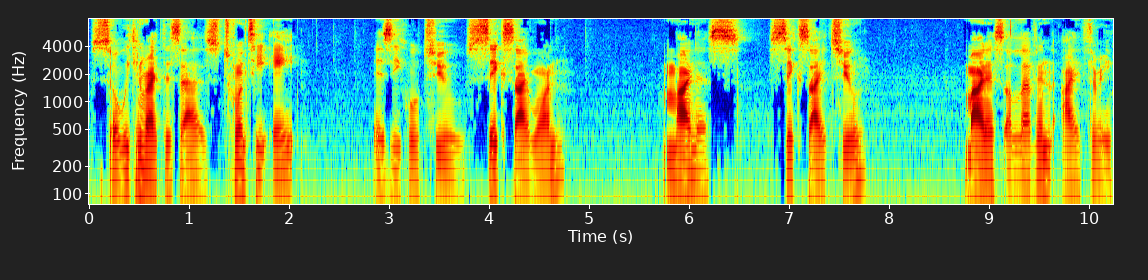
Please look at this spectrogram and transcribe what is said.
So we can write this as 28 is equal to 6i1 minus 6i2 minus 11i3.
